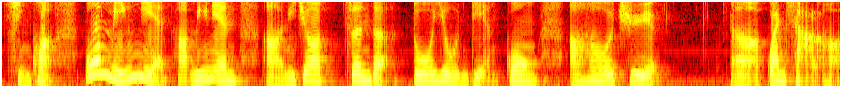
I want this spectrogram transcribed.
情况，不过明年，哈，明年啊，你就要真的多用点功，然后去。呃，观察了哈，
